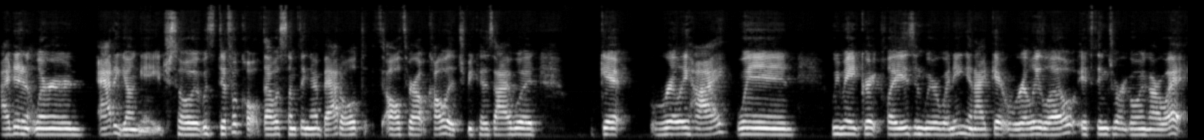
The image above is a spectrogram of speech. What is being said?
I didn't learn at a young age. So it was difficult. That was something I battled all throughout college because I would get really high when we made great plays and we were winning, and I'd get really low if things weren't going our way.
